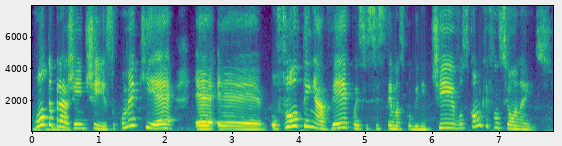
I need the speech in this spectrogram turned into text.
Conta para a gente isso. Como é que é, é, é, O Flow tem a ver com esses sistemas cognitivos? Como que funciona isso?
